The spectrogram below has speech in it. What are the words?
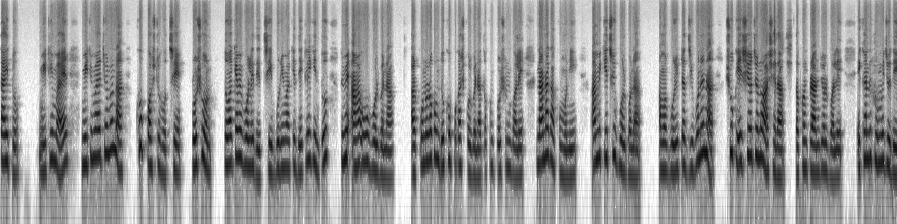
তাই তো। মিঠি মায়ের মিঠি মায়ের জন্য না খুব কষ্ট হচ্ছে। প্রসূন, তোমাকে আমি বলে দিচ্ছি, বুড়িমাকে দেখলে কিন্তু তুমি আ ও বলবে না। আর কোনো রকম দুঃখ প্রকাশ করবে না। তখন প্রসূন বলে, না না কাকুমণি আমি কিছুই বলব না। আমার বুড়িটার জীবনে না সুখ এসেও যেন আসে না। তখন প্রাঞ্জল বলে, এখানে তুমি যদি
